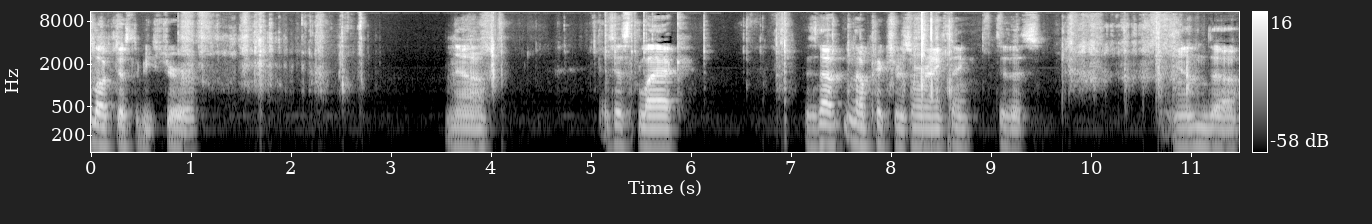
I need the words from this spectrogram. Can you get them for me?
look just to be sure. No, it's just black. There's no no pictures or anything to this. And uh,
